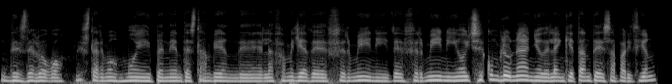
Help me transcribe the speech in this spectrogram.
Desde luego, estaremos muy pendientes también de la familia de Fermín y de Fermín. Y hoy se cumple un año de la inquietante desaparición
